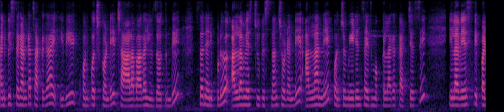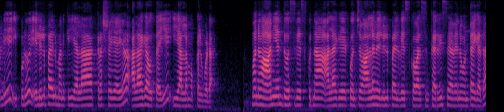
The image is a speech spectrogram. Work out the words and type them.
కనిపిస్తే కనుక చక్కగా ఇది కొనుక్కొచ్చుకోండి. చాలా బాగా యూజ్ అవుతుంది. సో నేను ఇప్పుడు అల్లం వేసి చూపిస్తున్నాను చూడండి. అల్లాన్ని కొంచెం మీడియం సైజ్ ముక్కలాగా కట్ చేసి ఇలా వేసి తిప్పండి. ఇప్పుడు ఎల్లుల్లిపాయలు మనకి ఎలా క్రష్ అయ్యాయో అలాగే అవుతాయి ఈ అల్లం ముక్కలు కూడా. మనం ఆనియన్ దోశ వేసుకున్న అలాగే కొంచెం అల్లం వెల్లుల్లిపాయలు వేసుకోవాల్సిన కర్రీస్ ఏమైనా ఉంటాయి కదా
